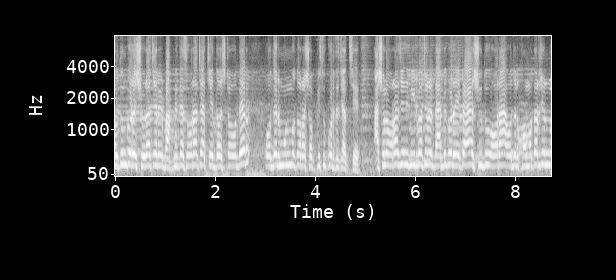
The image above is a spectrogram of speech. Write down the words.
নতুন করে স্বৈরাচারের বাপ নিতেছে ওরা চাচ্ছে দশটা ওদের ওদের মন মতো ওরা সব কিছু করতে চাচ্ছে। আসলে ওরা যে নির্বাচনের দাবি করে, এটা শুধু ওরা ওদের ক্ষমতার জন্য,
